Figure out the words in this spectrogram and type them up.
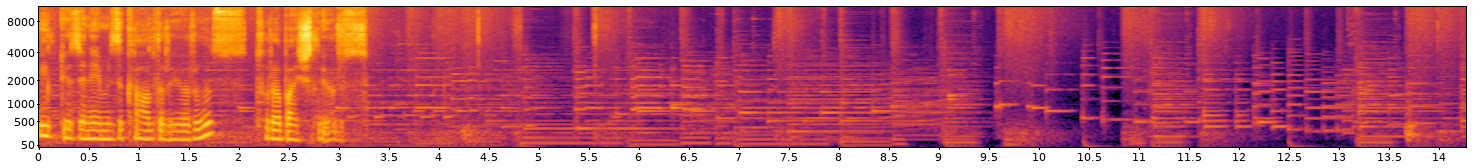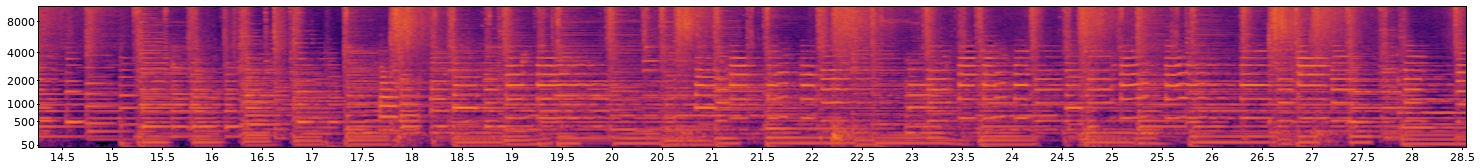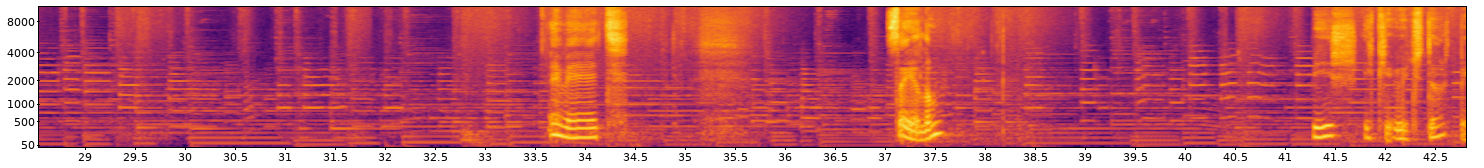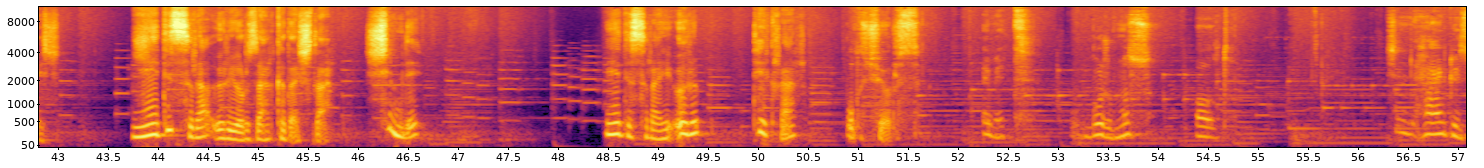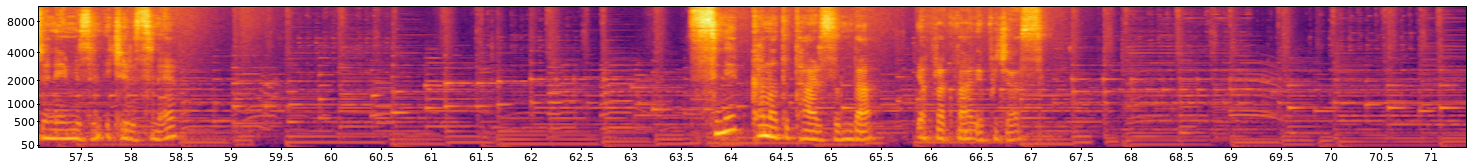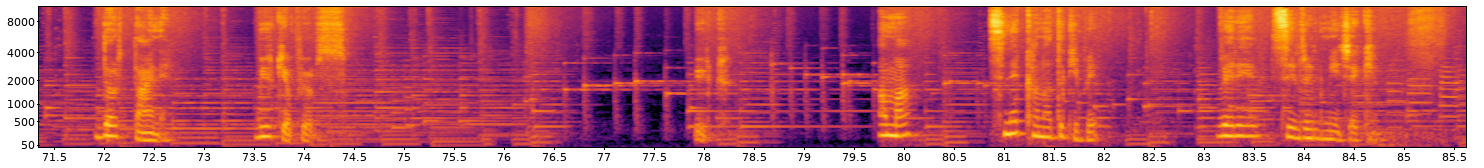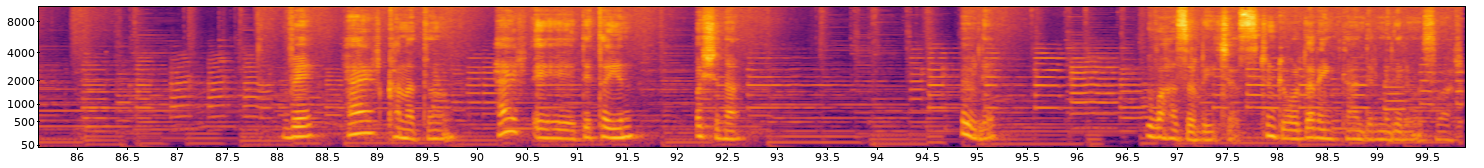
İlk gözeneğimizi kaldırıyoruz. Tura başlıyoruz. Evet. Sayalım. 1, 2, 3, 4, 5. 7 sıra örüyoruz arkadaşlar. Şimdi 7 sırayı örüp tekrar buluşuyoruz. Evet. Burumuz oldu. Şimdi her gözeneğimizin içerisine sinek kanadı tarzında yapraklar yapacağız. Dört tane. Büyük yapıyoruz. Büyük. Ama sinek kanadı gibi verev sivrilmeyecek. Ve her kanadın, her e, detayın başına böyle yuva hazırlayacağız. Çünkü orada renklendirmelerimiz var.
